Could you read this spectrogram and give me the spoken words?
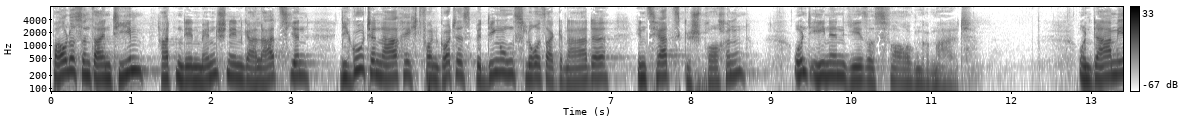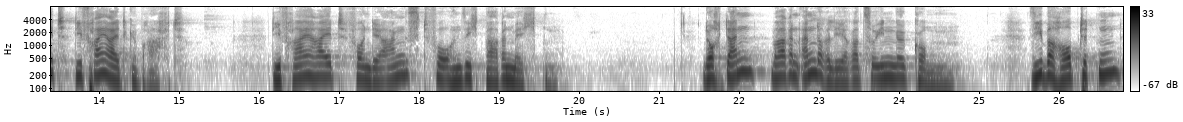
Paulus und sein Team hatten den Menschen in Galatien die gute Nachricht von Gottes bedingungsloser Gnade ins Herz gesprochen und ihnen Jesus vor Augen gemalt und damit die Freiheit gebracht die Freiheit von der Angst vor unsichtbaren Mächten. Doch dann waren andere Lehrer zu ihnen gekommen. Sie behaupteten,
